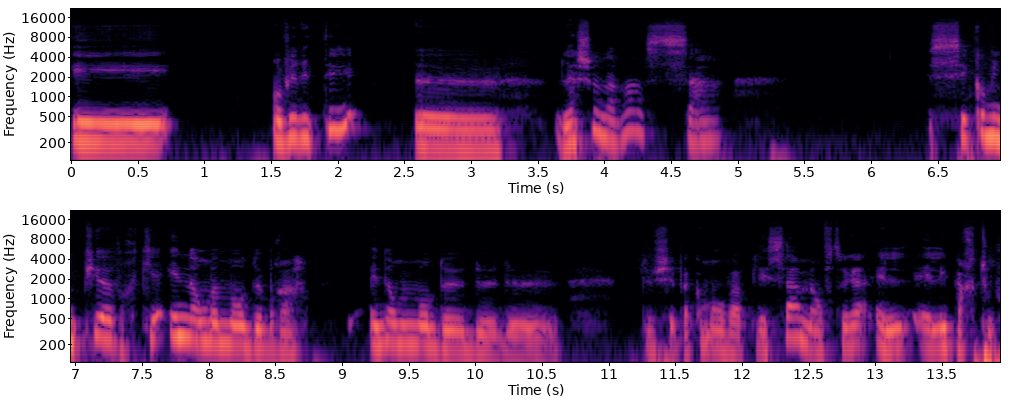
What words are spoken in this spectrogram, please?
Et en vérité, euh, la shonara, ça, c'est comme une pieuvre qui a énormément de bras, énormément de, je ne sais pas comment on va appeler ça, mais en tout cas, elle est partout.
